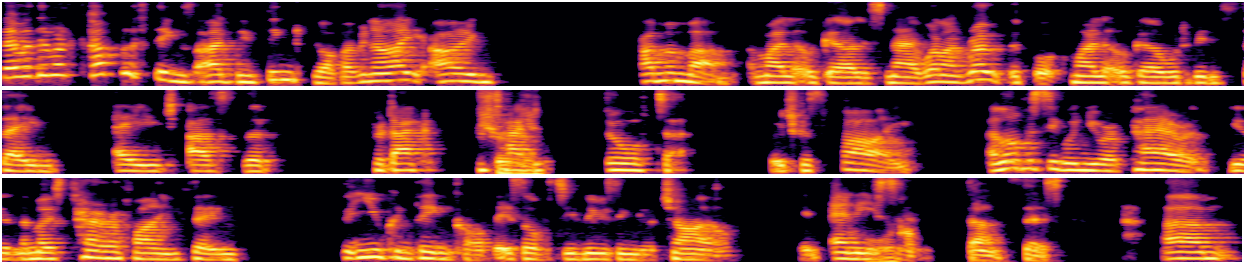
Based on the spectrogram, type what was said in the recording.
there were there were a couple of things i'd been thinking of. I mean i i i'm a mum and my little girl is now. When i wrote the book my little girl would have been the same age as the protagonist sure daughter, which was five. And obviously, when you're a parent, you know, the most terrifying thing that you can think of is obviously losing your child in any circumstances. Um,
